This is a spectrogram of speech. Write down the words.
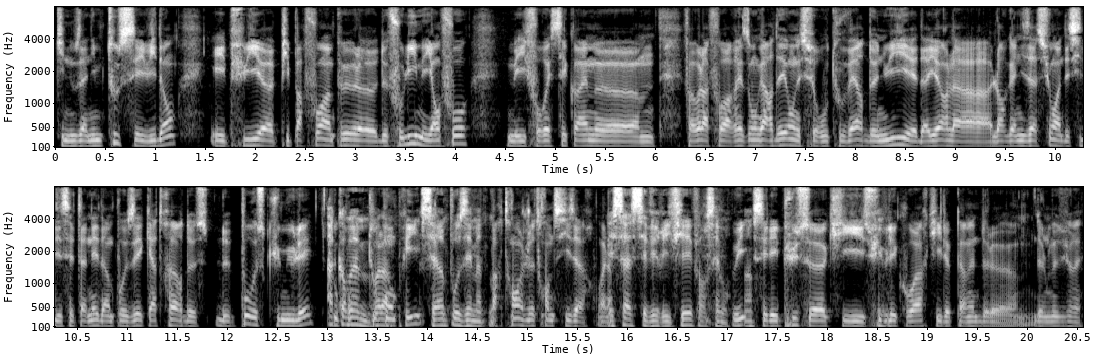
qui nous anime tous, c'est évident, et puis euh, puis parfois un peu euh, de folie, mais il en faut. Mais il faut rester quand même. Enfin voilà, faut avoir raison garder. On est sur route ouverte de nuit et d'ailleurs l'organisation a décidé cette année d'imposer 4 heures de, de pause cumulée, Ah, tout, quand même, tout voilà. compris, C'est imposé maintenant. par tranche de 36 heures. Voilà. Et ça, c'est vérifié forcément. Oui, hein. c'est les puces qui suivent les coureurs qui le permettent de le, de le mesurer.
